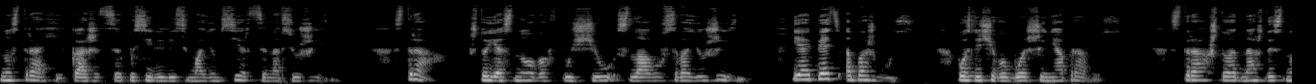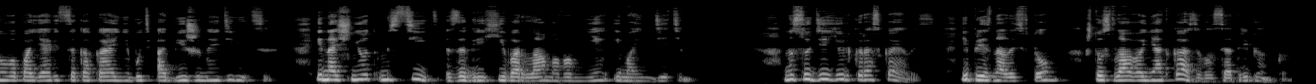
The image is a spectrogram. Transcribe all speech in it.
но страхи, кажется, поселились в моем сердце на всю жизнь. Страх, что я снова впущу славу в свою жизнь и опять обожгусь, после чего больше не оправлюсь. Страх, что однажды снова появится какая-нибудь обиженная девица и начнет мстить за грехи Варламова мне и моим детям. На суде Юлька раскаялась и призналась в том, что Слава не отказывался от ребенка.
